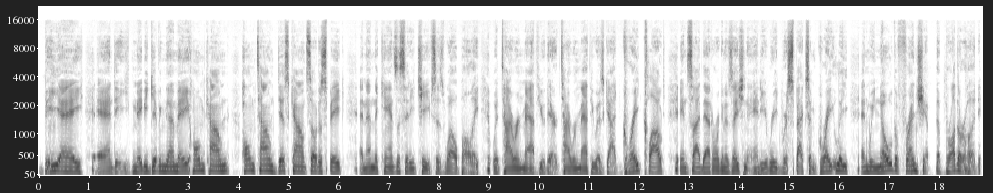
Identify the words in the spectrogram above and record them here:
BA, and maybe giving them a hometown, hometown discount, so to speak. And then the Kansas City Chiefs as well, Paulie, with Tyrann Mathieu there. Tyrann Mathieu has got great clout inside that organization. Andy Reid respects him greatly. And we know the friendship, the brotherhood,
